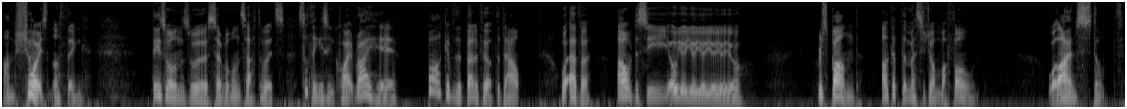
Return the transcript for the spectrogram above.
I'm sure it's nothing. These ones were several months afterwards. Something isn't quite right here, but I'll give the benefit of the doubt. Whatever. I want to see yo yo yo yo yo yo yo. Respond. I'll get the message on my phone. Well, I'm stumped.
